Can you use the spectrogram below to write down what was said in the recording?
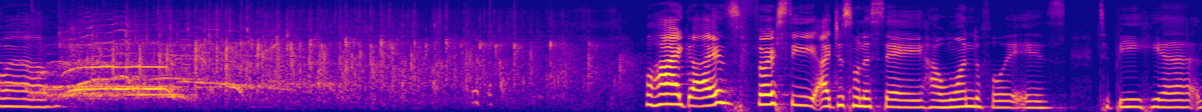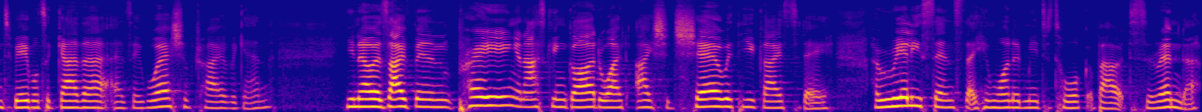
Wow. Well, hi, guys. Firstly, I just want to say how wonderful it is to be here and to be able to gather as a worship tribe again. You know, as I've been praying and asking God what I should share with you guys today, I really sense that He wanted me to talk about surrender.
